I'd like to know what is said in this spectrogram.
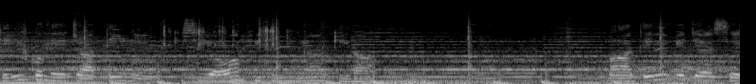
दिल को ले जाती हैं किसी और ही दुनिया की राहों में। बादल भी जैसे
